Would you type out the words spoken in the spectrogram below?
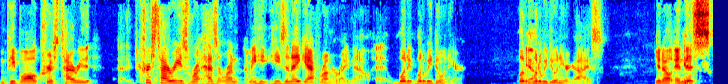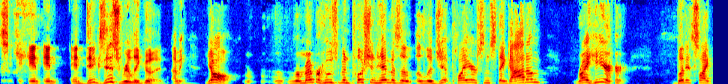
And people, all oh, Chris Tyree, uh, Chris Tyree hasn't run. I mean, he, he's an A gap runner right now. Uh, what, what are we doing here? What, yeah. what are we doing here, guys? You know, and this, and, and, and Diggs is really good. I mean, y'all r- remember who's been pushing him as a, a legit player since they got him? Right here. But it's like,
